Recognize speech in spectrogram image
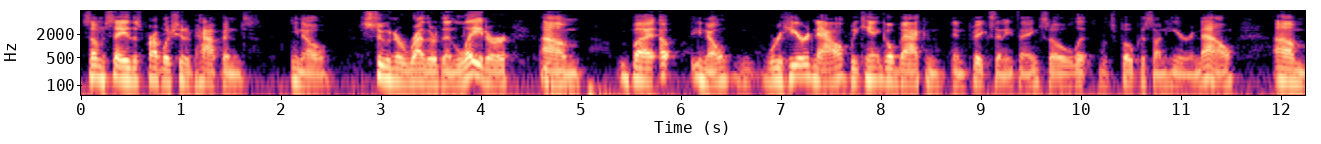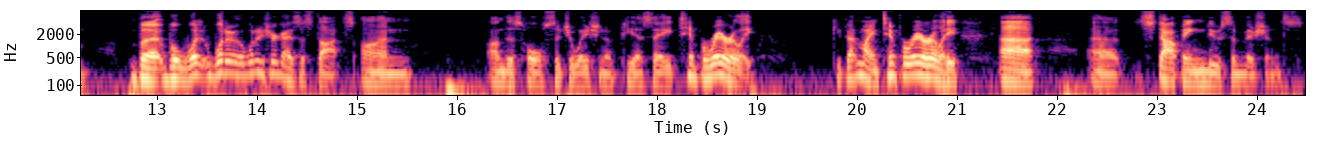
some say this probably should have happened, you know, sooner rather than later. Um, but uh, you know, we're here now. We can't go back and, and fix anything, so let let's focus on here and now. Um, but but what what are, what is your guys' thoughts on on this whole situation of PSA temporarily? Keep that in mind, temporarily. Uh, uh, stopping new submissions.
